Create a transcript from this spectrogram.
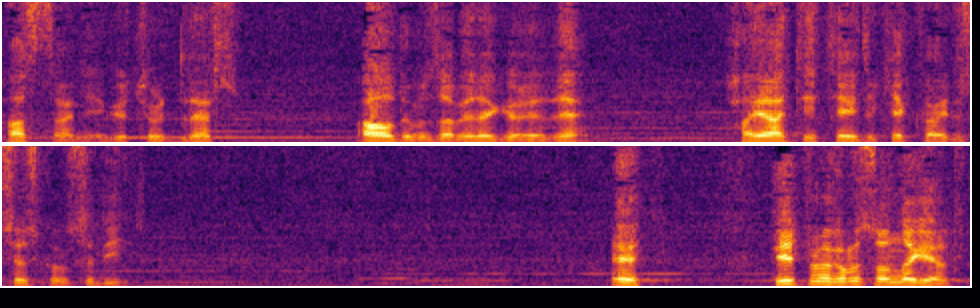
Hastaneye götürdüler. Aldığımız habere göre de hayati tehlike kaydı söz konusu değil. Evet. Bir programın sonuna geldik.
